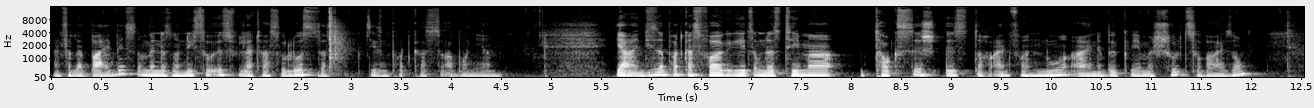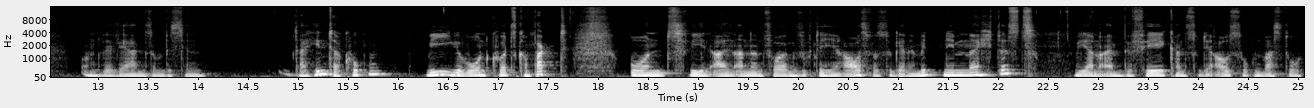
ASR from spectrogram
einfach dabei bist und wenn das noch nicht so ist, vielleicht hast du Lust, das, diesen Podcast zu abonnieren. Ja, in dieser Podcast-Folge geht es um das Thema toxisch ist doch einfach nur eine bequeme Schuldzuweisung. Und wir werden so ein bisschen dahinter gucken, wie gewohnt kurz, kompakt. Und wie in allen anderen Folgen, such dir hier raus, was du gerne mitnehmen möchtest. Wie an einem Buffet kannst du dir aussuchen, was du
